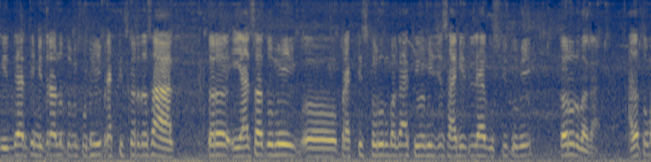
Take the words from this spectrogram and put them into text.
विद्यार्थी मित्रांनो तुम्ही कुठेही प्रॅक्टिस करत असाल तर याचा तुम्ही प्रॅक्टिस करून बघा किंवा मी जे सांगितलेल्या ह्या गोष्टी तुम्ही करून बघा. आता तुम्हाला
